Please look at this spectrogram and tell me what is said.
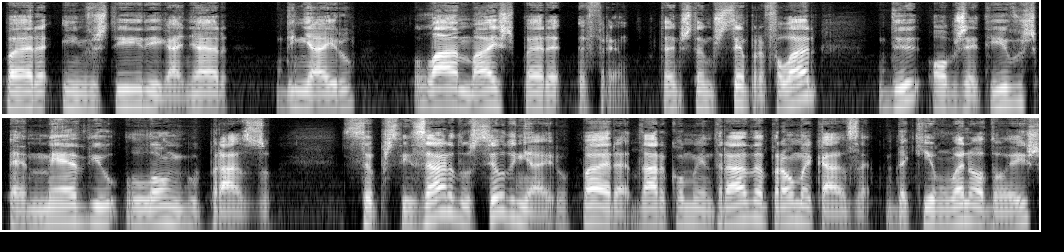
para investir e ganhar dinheiro lá mais para a frente. Portanto, estamos sempre a falar de objetivos a médio longo prazo. Se precisar do seu dinheiro para dar como entrada para uma casa daqui a um ano ou dois,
